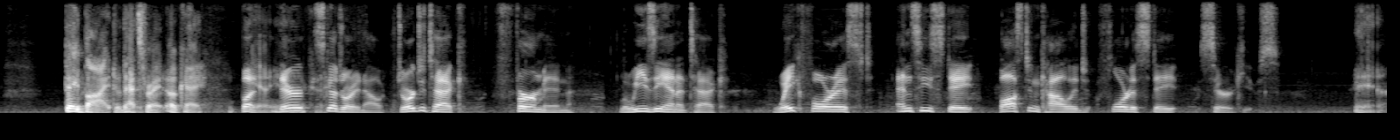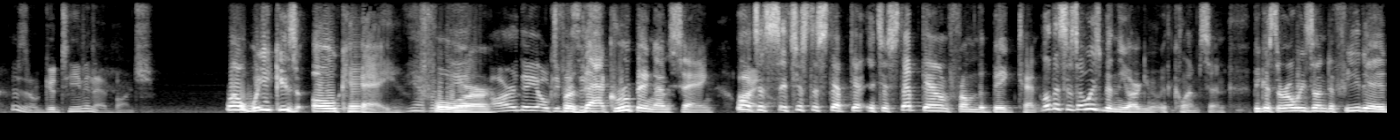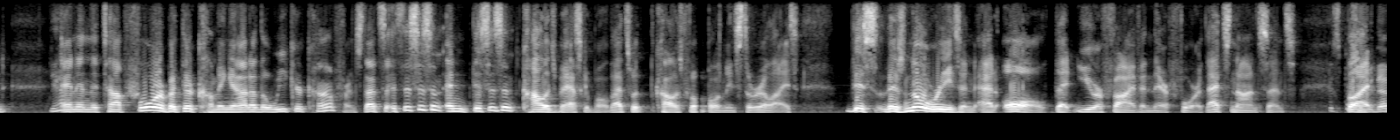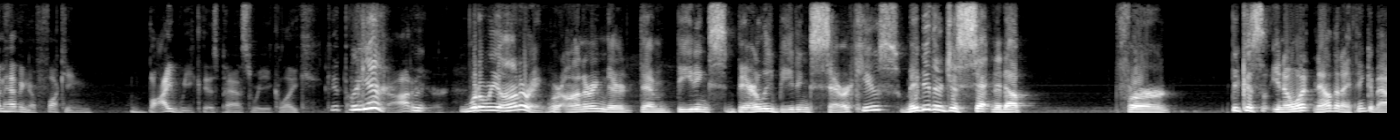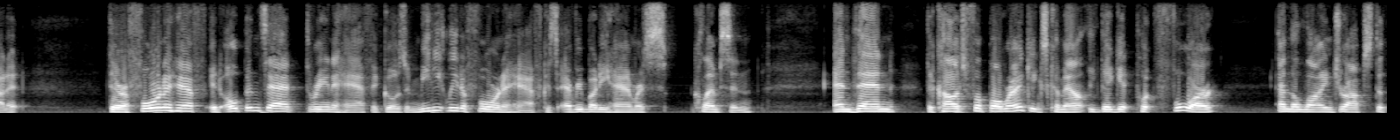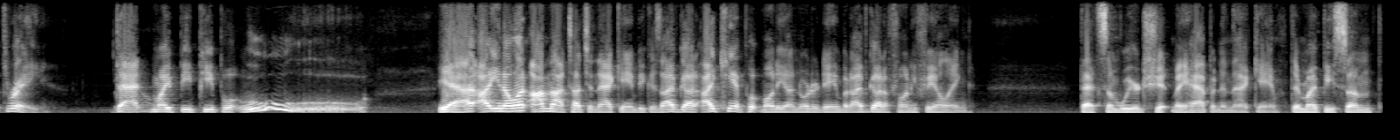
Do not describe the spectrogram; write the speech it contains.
they bide. That's right. Okay, But Yeah, yeah, their okay. schedule right now: Georgia Tech, Furman, Louisiana Tech, Wake Forest, NC State, Boston College, Florida State, Syracuse. Yeah. There's no good team in that bunch. Well, Wake is okay Yeah, for are they okay for is- that grouping? I'm saying. Well, I it's a, it's just a step down. It's a step down from the Big Ten. Well, this has always been the argument with Clemson because they're always undefeated and in the top four, but they're coming out of the weaker conference. That's it's, this isn't and this isn't college basketball. That's what college football needs to realize. This there's no reason at all that you're five and they're four. That's nonsense. Especially but- with them having a fucking bye week this past week. Like, get the Well, fuck yeah. out of here. What are we honoring? We're honoring their them beating barely beating Syracuse. Maybe they're just setting it up for because you know what? Now that I think about it, they're a four and a half. It opens at three and a half. It goes immediately to four and a half because everybody hammers Clemson, and then the college football rankings come out. They get put four, and the line drops to three. That might be people. Ooh. Yeah, I, you know what? I'm not touching that game because I've got I can't put money on Notre Dame, but I've got a funny feeling that some weird shit may happen in that game. There might be some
